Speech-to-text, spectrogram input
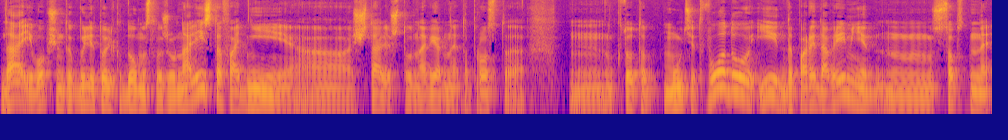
да, и, в общем-то, были только домыслы журналистов. Одни э, считали, что, наверное, это просто кто-то мутит воду, и до поры до времени, собственно,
